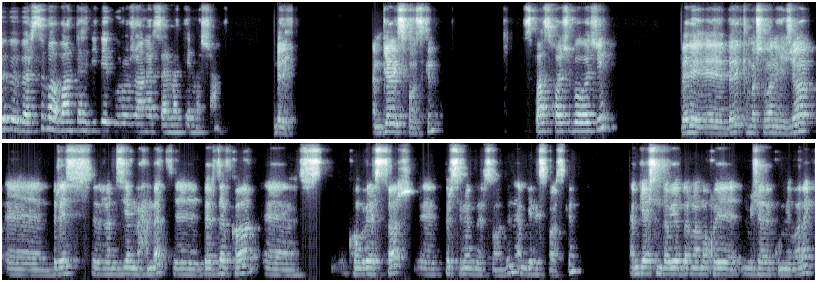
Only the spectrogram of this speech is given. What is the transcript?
bibe bersiva van tehdîdê ku rojaner ser me tê meşandin. Belê. Em gelek spas dikin. Spas xwe ji bo we jî. Belê, belê temaşevanê hêja birêz Remziye Mihemed berdevka Kongreya Star pirsê me bersivandin. Em gelek spas dikin. Em geştin dawiya bernama xwe yê mijarek û mêvanek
